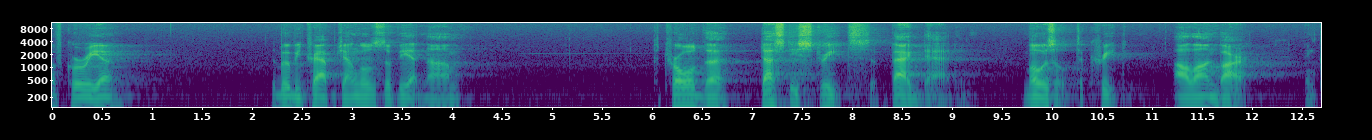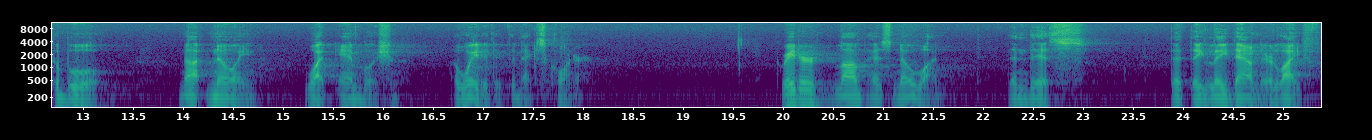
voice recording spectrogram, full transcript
of Korea, the booby trapped jungles of Vietnam, patrolled the dusty streets of Baghdad, and Mosul, Tikrit, Al Anbar, and Kabul, not knowing what ambush awaited at the next corner. Greater love has no one than this, that they lay down their life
